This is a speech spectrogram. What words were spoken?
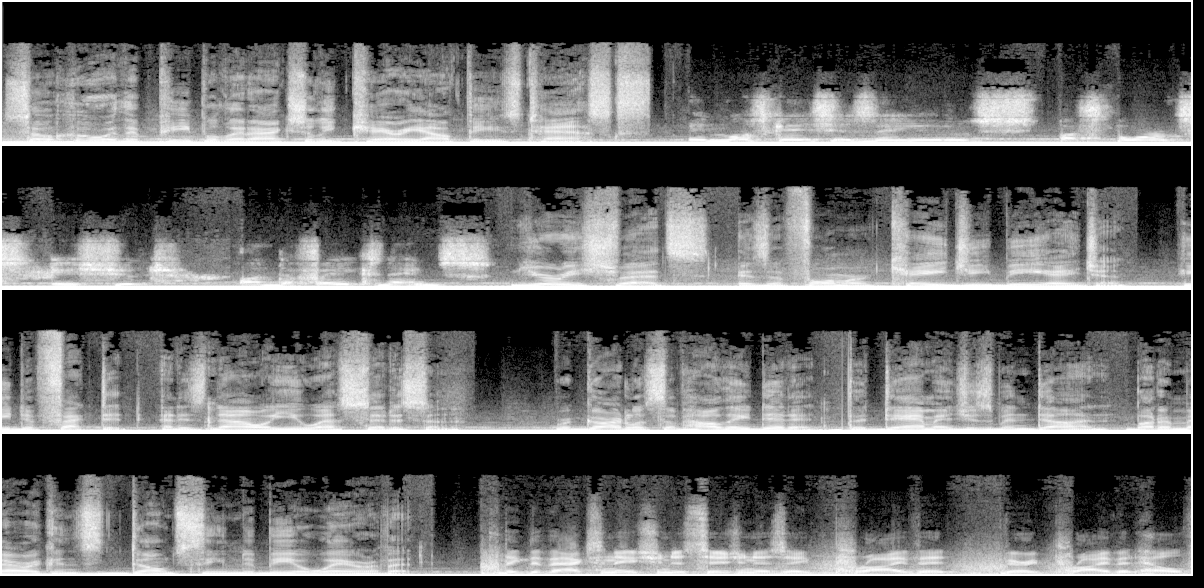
So, who are the people that actually carry out these tasks? In most cases, they use passports issued under fake names. Yuri Shvets is a former KGB agent. He defected and is now a U.S. citizen. Regardless of how they did it, the damage has been done, but Americans don't seem to be aware of it. I think the vaccination decision is a private, very private health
